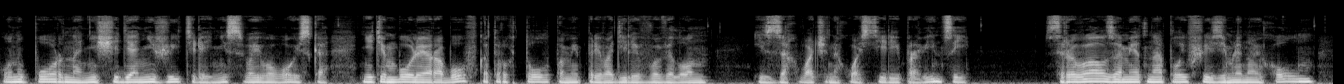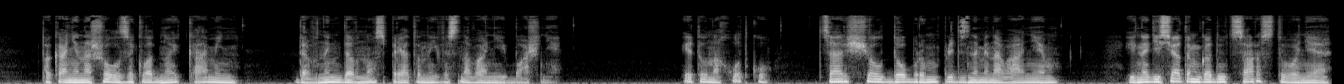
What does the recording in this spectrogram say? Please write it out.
он упорно, не щадя ни жителей, ни своего войска, ни тем более рабов, которых толпами приводили в Вавилон из захваченных у Ассирии провинций, срывал заметно оплывший земляной холм, пока не нашел закладной камень, давным-давно спрятанный в основании башни. Эту находку царь счел добрым предзнаменованием, и на десятом году царствования,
